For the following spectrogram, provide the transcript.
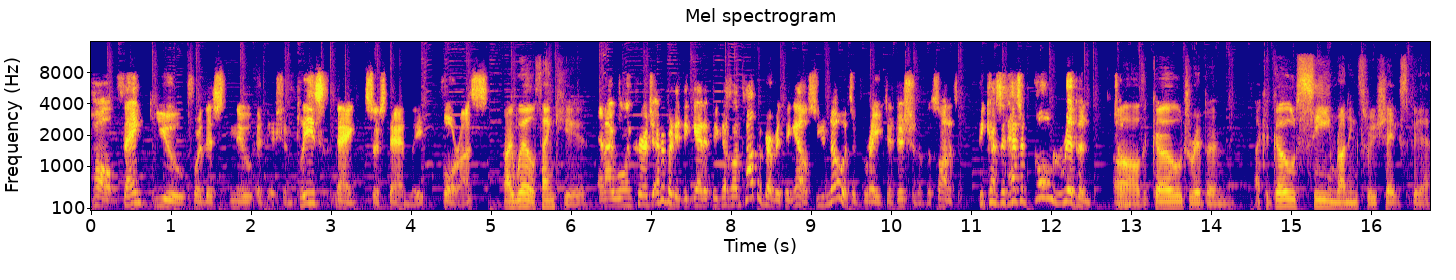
Paul, thank you for this new edition. Please thank Sir Stanley for us. I will, thank you. And I will encourage everybody to get it because, on top of everything else, you know it's a great edition of the sonnets because it has a gold ribbon. Oh, the gold ribbon, like a gold seam running through Shakespeare.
